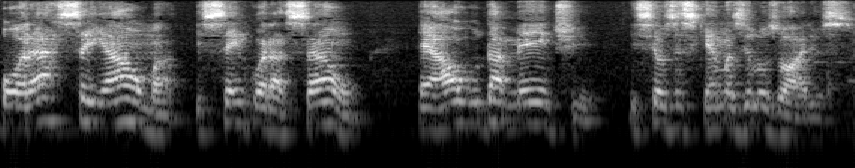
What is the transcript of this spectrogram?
Orar sem alma e sem coração é algo da mente e seus esquemas ilusórios.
